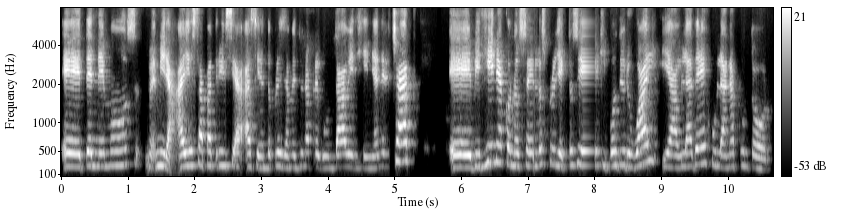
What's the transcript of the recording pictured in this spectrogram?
eh, tenemos, mira, ahí está Patricia haciendo precisamente una pregunta a Virginia en el chat. Eh, Virginia, conocer los proyectos y equipos de Uruguay y habla de julana.org.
